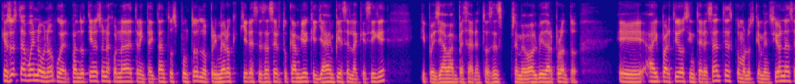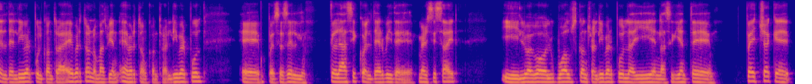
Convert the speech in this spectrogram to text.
que eso está bueno, ¿no? Cuando tienes una jornada de treinta y tantos puntos, lo primero que quieres es hacer tu cambio y que ya empiece la que sigue y pues ya va a empezar, entonces se me va a olvidar pronto. Eh, hay partidos interesantes como los que mencionas, el de Liverpool contra Everton, o más bien Everton contra Liverpool, eh, pues es el clásico, el derby de Merseyside y luego el Wolves contra Liverpool ahí en la siguiente fecha que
